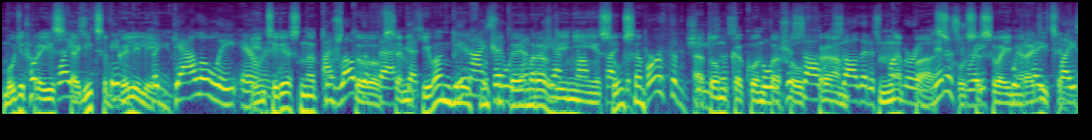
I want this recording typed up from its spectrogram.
будет происходить в Галилее. Интересно то, что в самих Евангелиях мы читаем о рождении Иисуса, о том, как он пошел в храм на Пасху со своими родителями.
